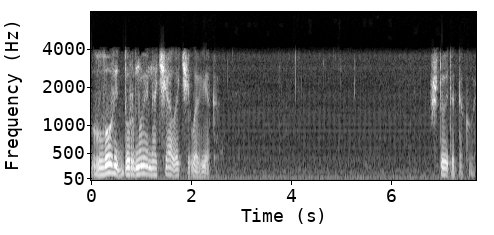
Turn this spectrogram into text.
ловит дурное начало человека. Что это такое?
